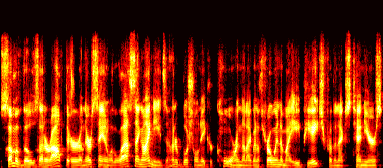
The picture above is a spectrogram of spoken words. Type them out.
some of those that are out there and they're saying, well, the last thing I need is 100 bushel an acre corn that I'm going to throw into my APH for the next 10 years.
